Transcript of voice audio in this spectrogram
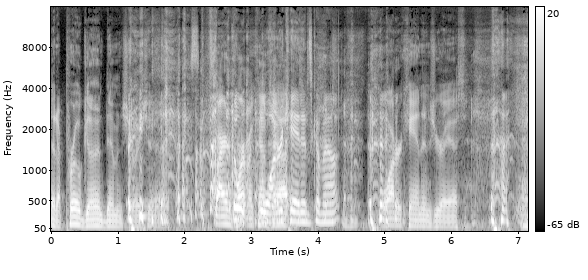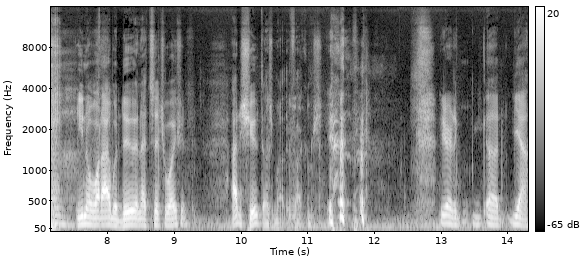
at a pro gun demonstration, fire department comes Water out, cannons come out. water cannons your ass. you know what I would do in that situation? I'd shoot those motherfuckers. You're at a uh, yeah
